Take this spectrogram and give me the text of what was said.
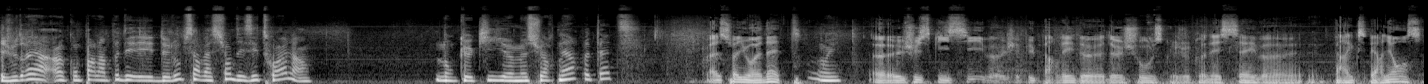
Et je voudrais euh, qu'on parle un peu de l'observation des étoiles. Donc euh, qui, Monsieur Hartner peut-être? Ben, Soyons honnêtes. Oui. Jusqu'ici, j'ai pu parler de, de, choses que je connaissais par expérience.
